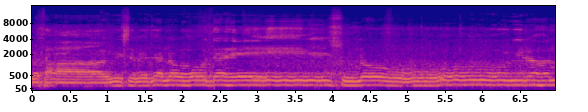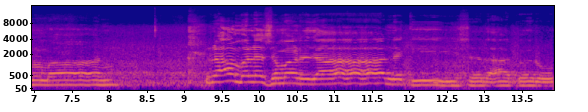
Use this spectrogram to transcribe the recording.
પ્રથા વિસર્જન દહે, સુનો વીર હનુમાન. રામ લક્ષ્મણ જાનકી સદા કરો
